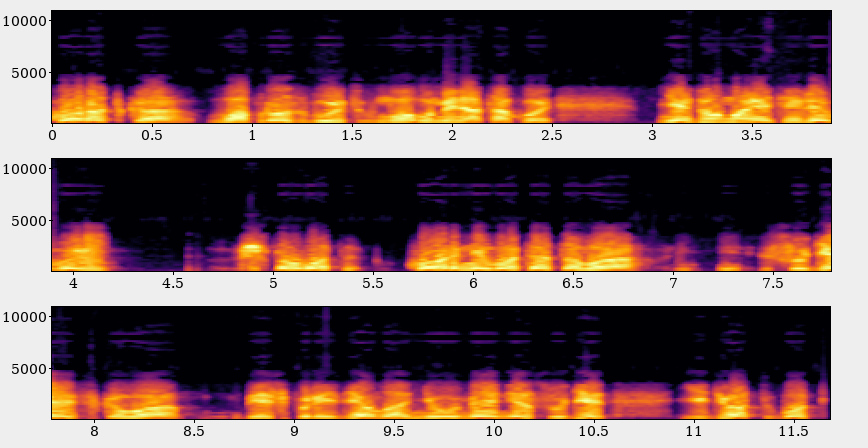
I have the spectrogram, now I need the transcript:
коротко, вопрос будет у меня такой. Не думаете ли вы, что вот корни вот этого судейского беспредела, неумения судить, идет вот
